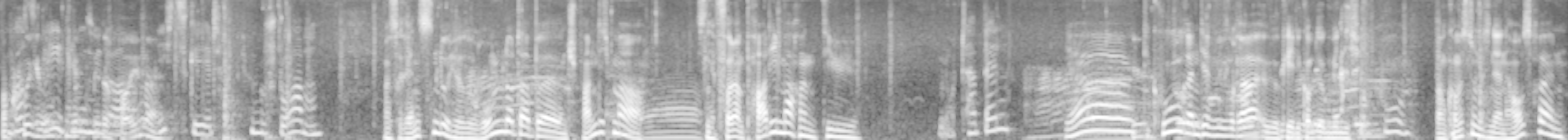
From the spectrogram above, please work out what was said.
Oh Was cool, hier unten geht, gibt es wieder? Bäume. Nichts geht. Ich bin gestorben. Was rennst denn du hier so rum, Lotterbell? Entspann dich mal. Die sind ja voll am Party machen, die. Lotterbell? Ja, die Kuh rennt hier wie rein. Okay, die kommt irgendwie nicht. Warum kommst du nicht in dein Haus rein?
